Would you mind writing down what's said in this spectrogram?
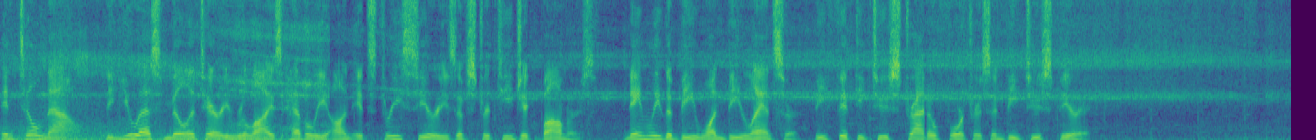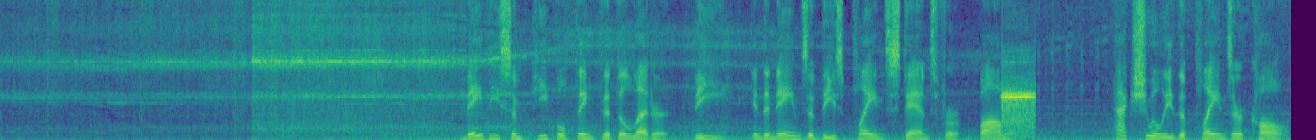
Until now, the U.S. military relies heavily on its three series of strategic bombers, namely the B-1B Lancer, B-52 Stratofortress and B-2 Spirit. Maybe some people think that the letter, B, in the names of these planes stands for, bomber. Actually the planes are called,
